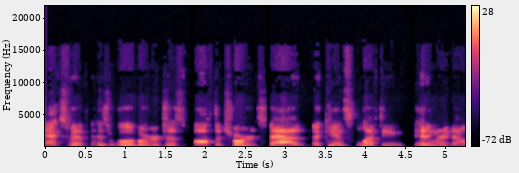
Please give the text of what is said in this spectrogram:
xFIP and his WOBA are just off the charts bad against lefty hitting right now.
